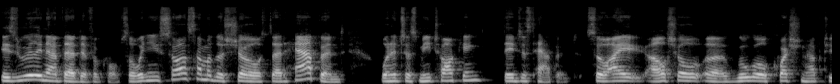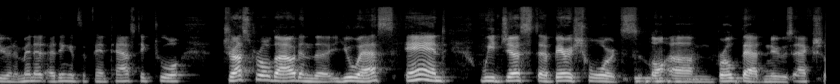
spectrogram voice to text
is really not that difficult. So when you saw some of the shows that happened when it's just me talking, they just happened. So I I'll show uh, Google Question Hub to you in a minute. I think it's a fantastic tool. Just rolled out in the U.S. and we just uh, Barry Schwartz um, broke that news actually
